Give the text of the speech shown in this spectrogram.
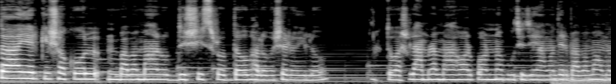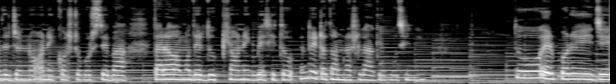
তাই আর কি সকল বাবা মার উদ্দেশ্যে শ্রদ্ধা ও ভালোবাসা রইল। তো আসলে আমরা মা হওয়ার পর না বুঝি যে আমাদের বাবা মা আমাদের জন্য অনেক কষ্ট করছে বা তারাও আমাদের দুঃখে অনেক ব্যথিত। কিন্তু এটা তো আমরা আসলে আগে বুঝিনি। তো এরপরে এই যে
